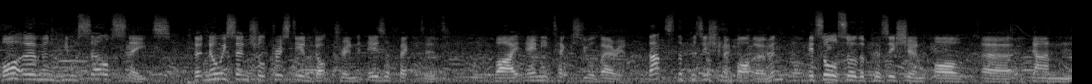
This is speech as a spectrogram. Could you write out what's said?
Bart Ehrman himself states that no essential Christian doctrine is affected by any textual variant. That's the position of Bart Ehrman. It's also the position of uh, Dan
